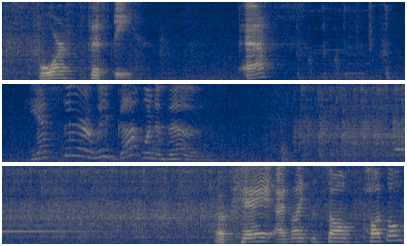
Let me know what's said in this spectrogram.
Four fifty. S. Yes, sir. We've got one of those. Okay, I'd like to solve the puzzle.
